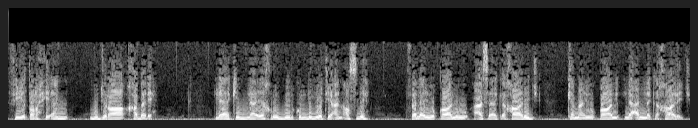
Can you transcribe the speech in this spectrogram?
في طرح أن مجرى خبره لكن لا يخرج بالكلية عن أصله فلا يقال عساك خارج كما يقال لعلك خارج.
